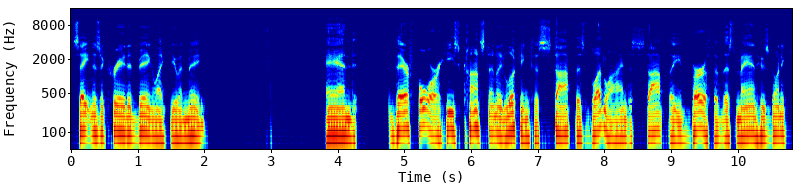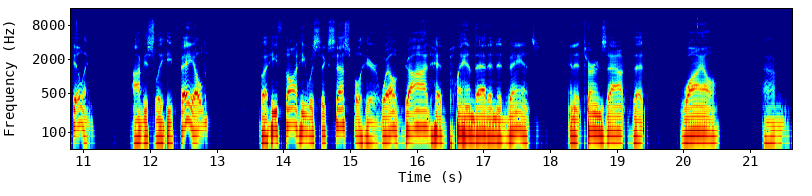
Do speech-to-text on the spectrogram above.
Satan is a created being like you and me. And therefore, he's constantly looking to stop this bloodline, to stop the birth of this man who's going to kill him. Obviously, he failed, but he thought he was successful here. Well, God had planned that in advance. And it turns out that while um,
